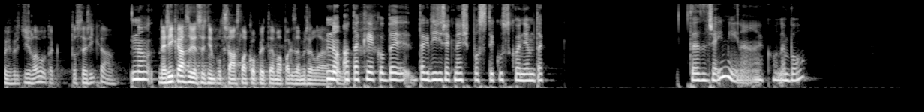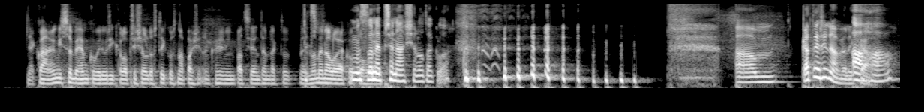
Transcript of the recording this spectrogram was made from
Proč vrtíš hlavou? Tak to se říká. No, Neříká se, že se s ním potřásla kopitem a pak zemřela. Jako. no a tak jakoby, tak když řekneš po styku s koněm, tak to je zřejmý, ne? Jako, nebo? Jako já nevím, když se během covidu říkalo, přišel do styku s nakaženým pacientem, tak to neznamenalo jako se to nepřenášelo takhle. um, Kateřina Veliká. Aha.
